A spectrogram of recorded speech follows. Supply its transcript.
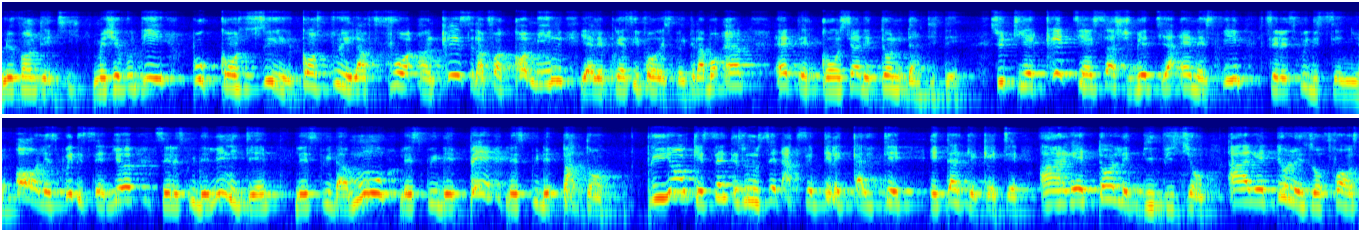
le vendredi. Mais je vous dis, pour construire, la foi en Christ, la foi commune, il y a les principes faut respecter. D'abord, un, être conscient de ton identité. Si tu es chrétien, sache bien, tu as un esprit, c'est l'esprit du Seigneur. Or, l'esprit du Seigneur, c'est l'esprit de l'unité, l'esprit d'amour, l'esprit de paix, l'esprit de pardon. Prions que Saint-Esprit nous aide à accepter les qualités étant que chrétiens. Arrêtons les divisions, arrêtons les offenses,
